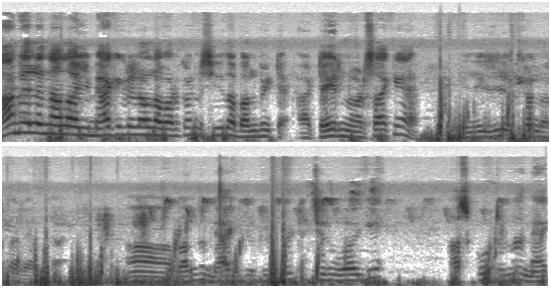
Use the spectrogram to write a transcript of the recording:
ಆಮೇಲೆ ನಾನು ಈ ಮ್ಯಾಕೆಗಳನ್ನೆಲ್ಲ ಹೊಡ್ಕೊಂಡು ಸೀದಾ ಬಂದ್ಬಿಟ್ಟೆ. ಆ ಟೈರ್ನ ಹೊಡ್ಸೋಕ್ಕೆ ಇಲ್ಲಿ ಎತ್ಕೊಂಡು ಹೋಗ್ತಾರೆ ಅಂತ. ಬಂದು ಮ್ಯಾಕ್ ಬಿಟ್ಟು ಚಿರು ಹೋಗಿ ಆ ಸ್ಕೂಟ್ರನ್ನ ಮ್ಯಾಕ್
